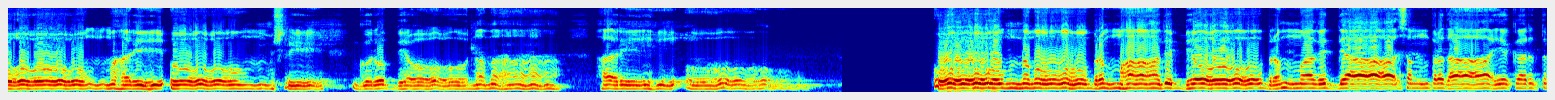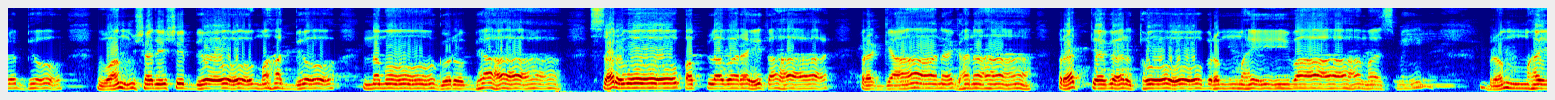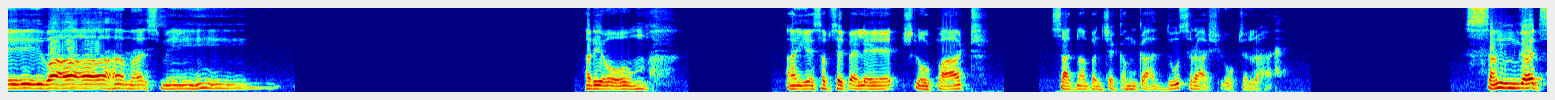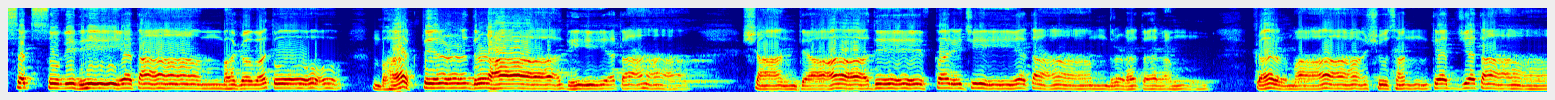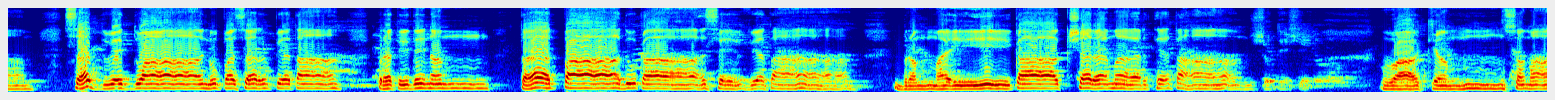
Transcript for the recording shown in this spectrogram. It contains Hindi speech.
ॐ हरि ॐ श्री गुरुभ्यो नमः। हरिः ॐ नमो ब्रह्मादिभ्यो ब्रह्मविद्यासम्प्रदायकर्तृभ्यो वंशऋषिभ्यो महद्भ्यो नमो गुरुभ्यः सर्वोपप्लवरहितः प्रज्ञानघनः प्रत्यगर्थो ब्रह्मैवाहमस्मि। ब्रह्मैवाहमस्मि। हरि ओम। आइए सबसे पहले श्लोक पाठ, साधना पंचकम का दूसरा श्लोक चल रहा है। संगत सत्सु विधीयताम भगवतो भक्तिर्दृढ़ाधीयता शान्त्यादेव परिचीयतां दृढ़तरम्। कर्माशु सन्त्यज्यताम् सद्विद्वानुपसर्प्यता प्रतिदिनं तत्पादुका सेव्यता ब्रह्मैकाक्षरमर्थ्यतां श्रुतिषि वाक्यम समाकर्ण्यता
